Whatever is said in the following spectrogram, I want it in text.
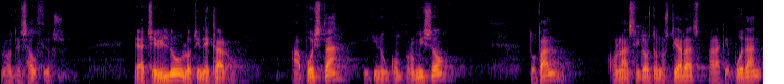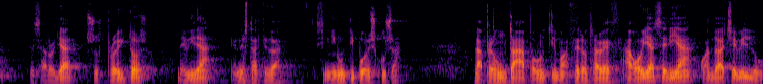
los desahucios. EH Bildu lo tiene claro, apuesta y tiene un compromiso total con las y los donostiarras para que puedan desarrollar sus proyectos de vida en esta ciudad, sin ningún tipo de excusa. La pregunta, por último, a hacer otra vez a Goya sería, cuando H. Bildu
